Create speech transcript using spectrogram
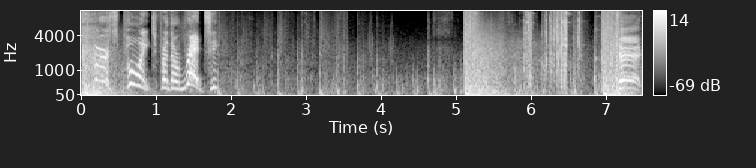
First point for the red team. Dead!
